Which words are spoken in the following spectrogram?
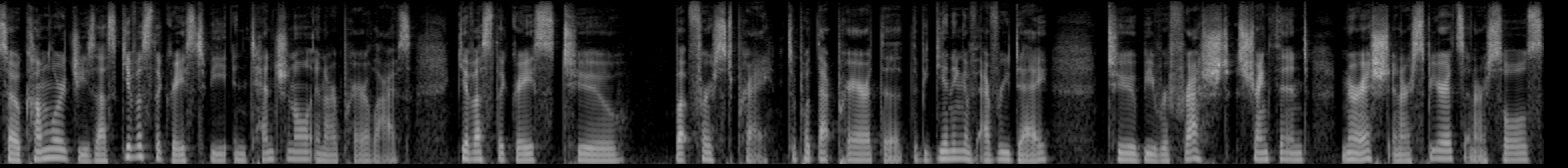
So come, Lord Jesus, give us the grace to be intentional in our prayer lives. Give us the grace to, but first pray, to put that prayer at the, the beginning of every day, to be refreshed, strengthened, nourished in our spirits, in our souls,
